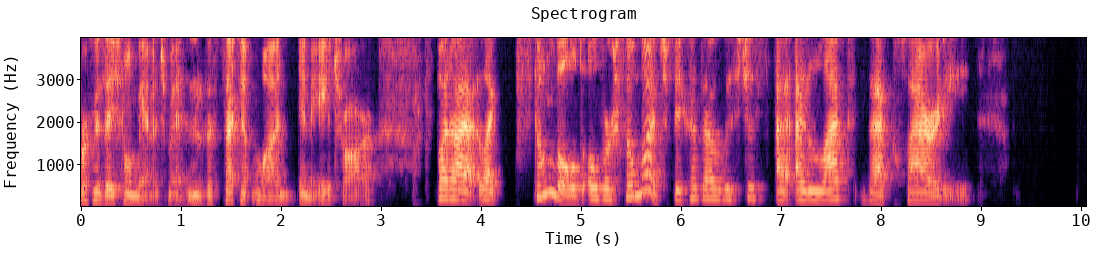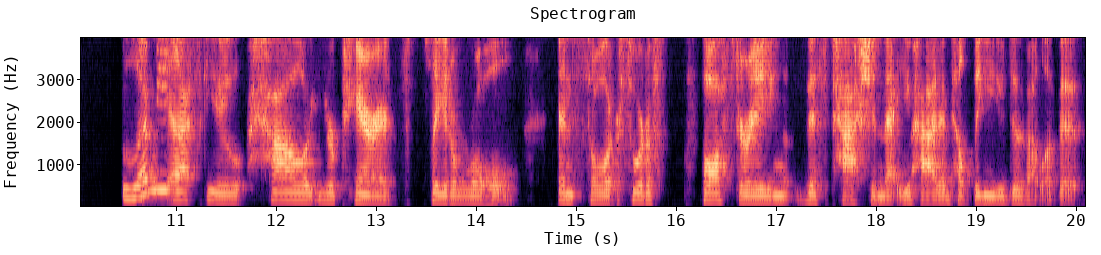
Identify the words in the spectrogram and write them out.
organizational management and the second one in HR. But I like stumbled over so much because I was just, I, I lacked that clarity. Let me ask you how your parents played a role in sort, sort of fostering this passion that you had and helping you develop it.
